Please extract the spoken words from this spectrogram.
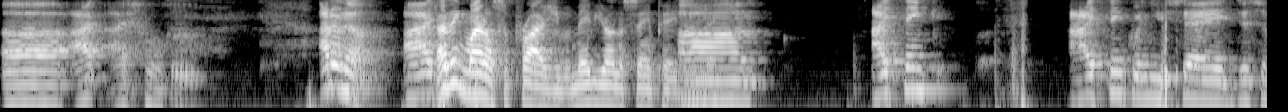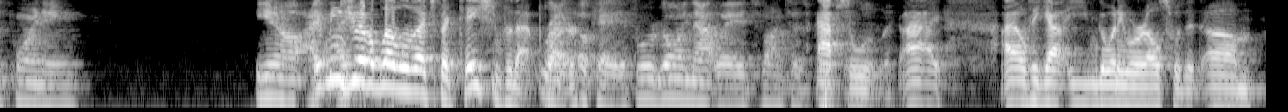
Uh, I, I, I don't know. I, I think mine will surprise you, but maybe you're on the same page. Um, I think, I think when you say disappointing, you know, I, It means I- you have a level of expectation for that player. right. Okay, if we're going that way, it's Vontaze. Absolutely. I I don't think you can go anywhere else with it. Um,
